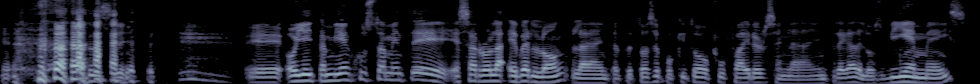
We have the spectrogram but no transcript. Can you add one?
Sí. Eh, oye, y también justamente esa rola Everlong la interpretó hace poquito Foo Fighters en la entrega de los VMAs,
